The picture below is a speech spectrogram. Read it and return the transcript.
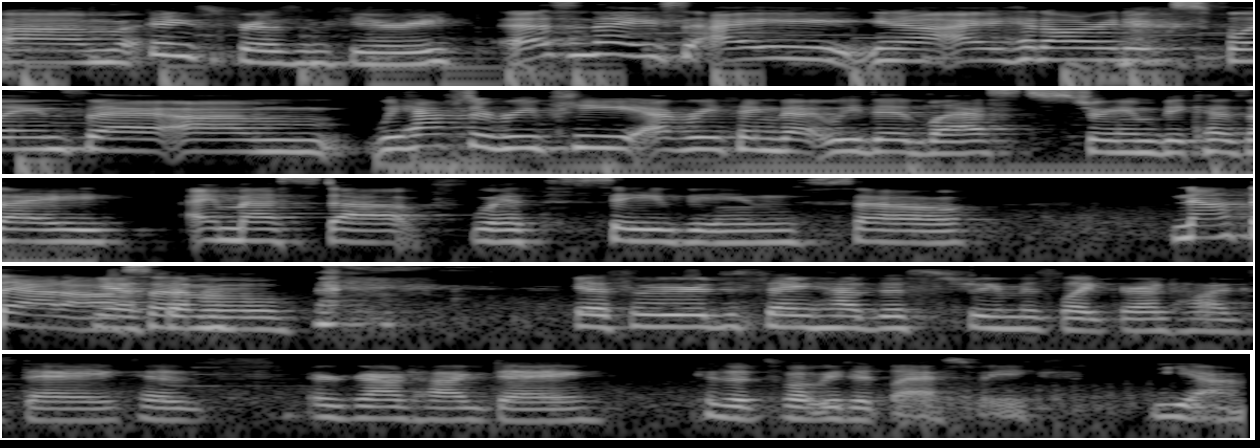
um, Thanks, Frozen Fury. that's nice. I, you know, I had already explained that um, we have to repeat everything that we did last stream because I I messed up with saving. So, not that awesome. Yeah, so yeah, so we were just saying how this stream is like Groundhog's Day, because or Groundhog Day, because it's what we did last week. yeah.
